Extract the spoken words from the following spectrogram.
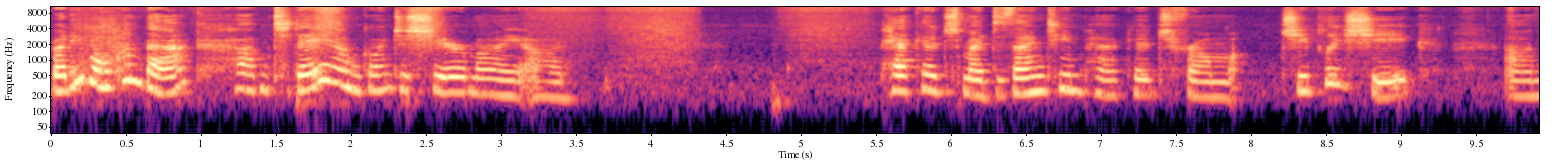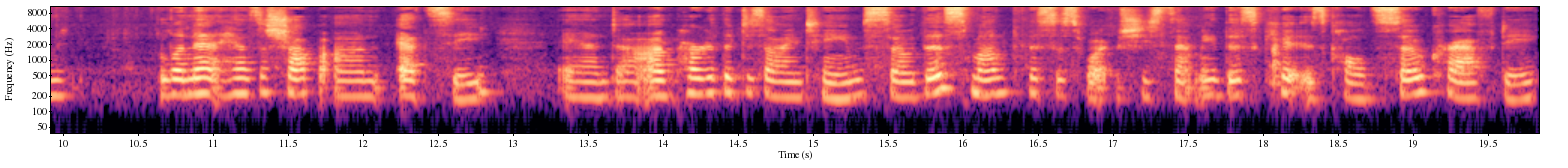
everybody, welcome back. Um, today I'm going to share my uh, package, my design team package from Cheaply Chic. Um, Lynette has a shop on Etsy and uh, I'm part of the design team. So this month, this is what she sent me. This kit is called So Crafty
